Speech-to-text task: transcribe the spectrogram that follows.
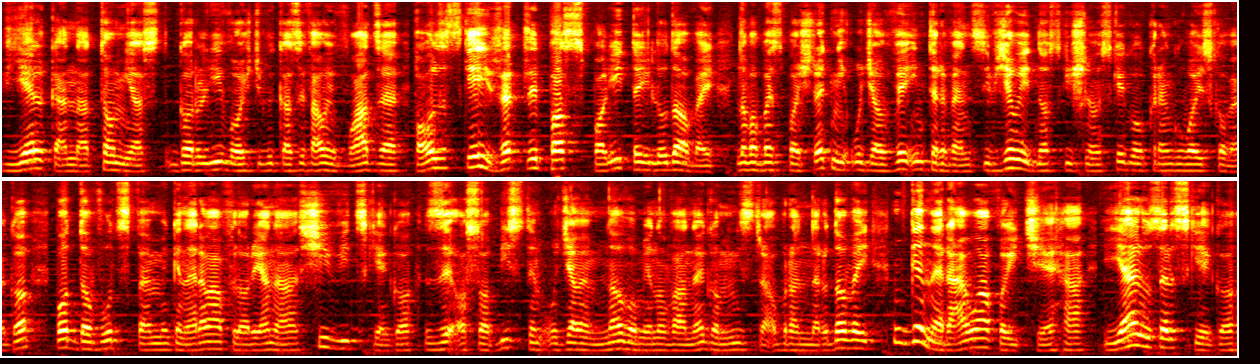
wielka natomiast gorliwość wykazywały władze Polskiej Rzeczypospolitej Ludowej, no bo bezpośredni udział w interwencji wzięły jednostki Śląskiego Okręgu Wojskowego pod dowództwem generała Floriana Siwickiego z osobistym udziałem nowo mianowanego ministra obrony narodowej generała Wojciecha Jaruzelskiego.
